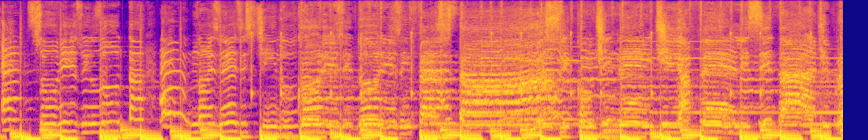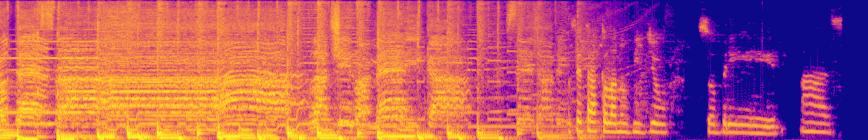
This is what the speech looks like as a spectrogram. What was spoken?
É sorriso e luta, é nós resistindo. Cores e dores em festa. Nesse continente a felicidade protesta. Tratou lá no vídeo sobre as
